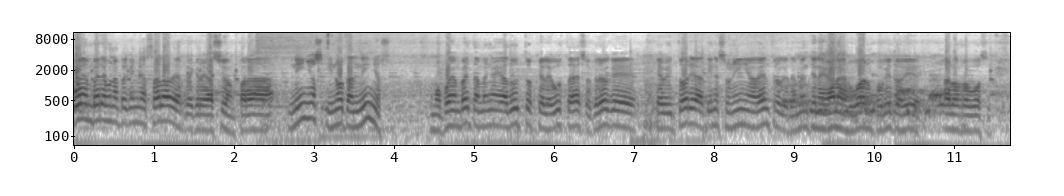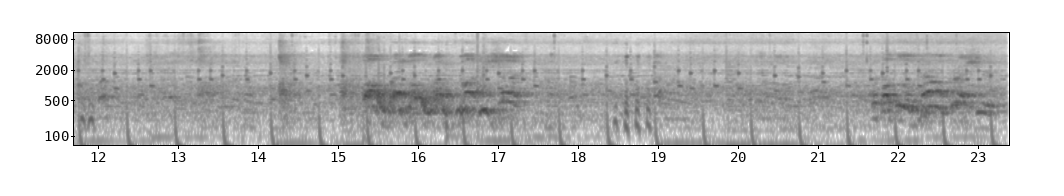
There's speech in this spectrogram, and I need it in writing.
Como pueden ver es una pequeña sala de recreación para niños y no tan niños. Como pueden ver también hay adultos que les gusta eso. Creo que, que Victoria tiene su niña adentro que también tiene ganas de jugar un poquito ahí a los robots.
